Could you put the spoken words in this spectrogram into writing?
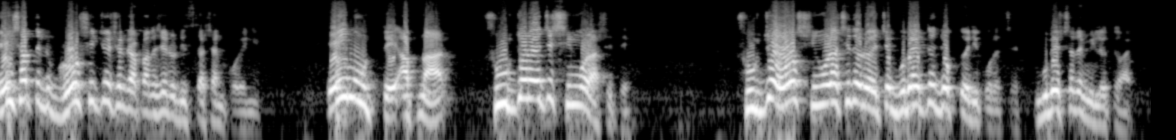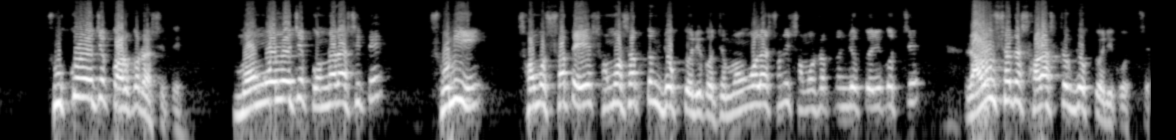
এই সপ্তাহে একটু গ্রো সিচুয়েশনটা আপনাদের সাথে ডিসকাশন করে নিই। এই মুহূর্তে আপনার সূর্য রয়েছে সিংহ রাশিতে। সূর্য সিংহ রাশিতে রয়েছে বুধায়িত্ব যোগ তৈরি করেছে, বুধের সাথে মিলিত হয়। শুক্র রয়েছে কর্কট রাশিতে, মঙ্গল রয়েছে কন্যা রাশিতে, শনি সমসাতে সমসপ্তম যোগ তৈরি করছে, মঙ্গল আর শনি সমসপ্তম যোগ তৈরি করছে, রাহুর সাথে স্বরাষ্ট্র যোগ তৈরি করছে।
